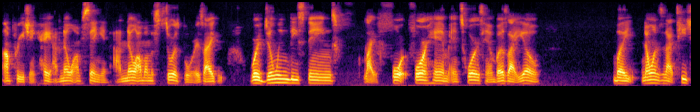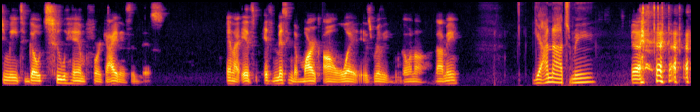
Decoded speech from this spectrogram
I'm preaching. Hey, I know I'm singing. I know I'm on the stewards board. It's like we're doing these things like for for him and towards him. But it's like, yo, but no one's not teaching me to go to him for guidance in this. And like it's it's missing the mark on what is really going on. Know what I mean? Yeah, I know what you mean. Yeah.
